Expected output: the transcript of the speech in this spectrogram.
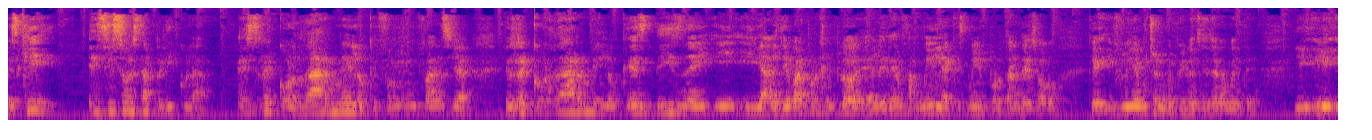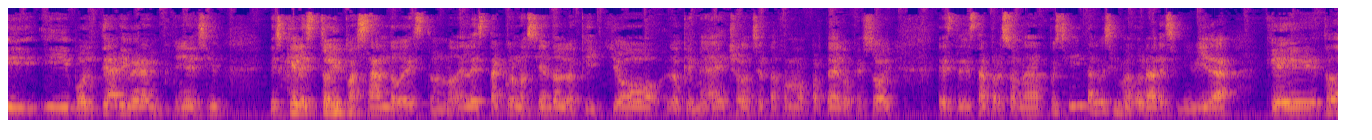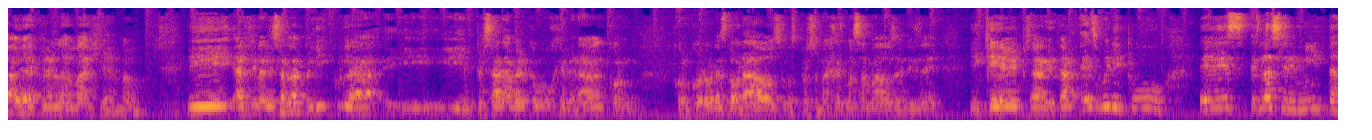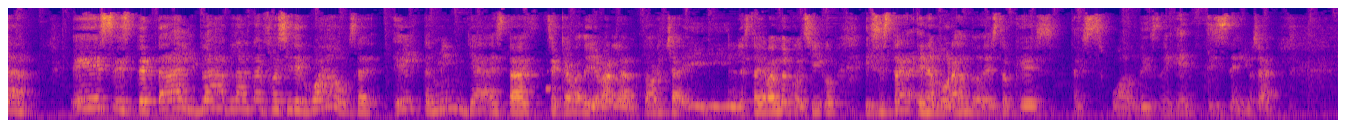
es que es eso esta película, es recordarme lo que fue mi infancia, es recordarme lo que es Disney y, al llevar, por ejemplo, a la idea en familia, que es muy importante, eso que influye mucho en mi opinión, sinceramente, y, y, voltear y ver a mi pequeño y decir, es que le estoy pasando esto, ¿no? Él está conociendo lo que yo, lo que me ha hecho en cierta forma parte de lo que soy, este, esta persona, pues sí, tal vez inmadura de mi vida, que todavía cree en la magia, ¿no? Y al finalizar la película y, empezar a ver cómo generaban con, con, colores dorados los personajes más amados de Disney, y que él empezara a gritar, es Winnie Pooh, es, es la sirenita, es este tal y bla, bla, bla. Fue así de wow. O sea, él también ya está, se acaba de llevar la antorcha y, le está llevando consigo y se está enamorando de esto que es, es wow, Disney, es Disney. O sea,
